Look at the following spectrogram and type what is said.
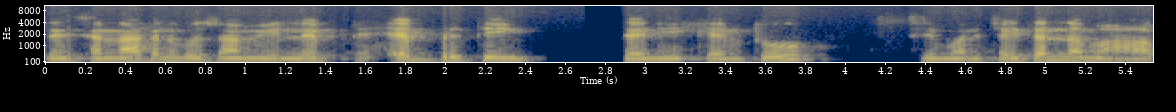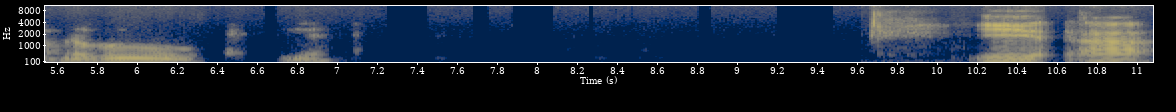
Then Sanatana Goswami left everything. Then he came to Sriman Chaitanya Mahaprabhu. Yeah. И а,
